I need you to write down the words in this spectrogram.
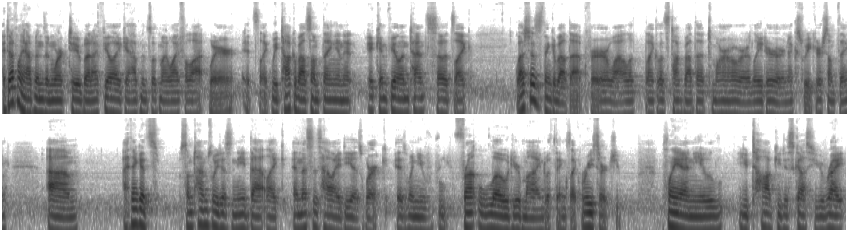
it definitely happens in work too, but I feel like it happens with my wife a lot where it's like we talk about something and it, it can feel intense. So it's like, let's just think about that for a while. Like, let's talk about that tomorrow or later or next week or something. Um, I think it's sometimes we just need that, like, and this is how ideas work is when you front load your mind with things like research, you plan, you, you talk, you discuss, you write,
